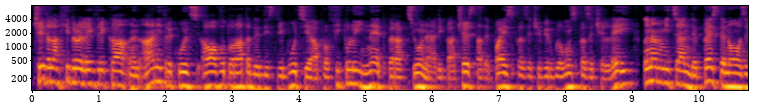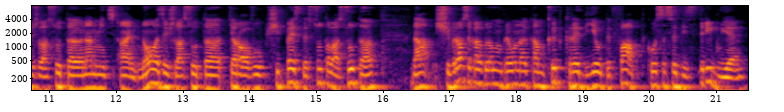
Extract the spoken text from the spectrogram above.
Cei de la Hidroelectrica în anii trecuți au avut o rată de distribuție a profitului net per acțiune, adică acesta de 14,11 lei, în anumiți ani de peste 90%, în anumiți ani 90%, chiar au avut și peste 100%, da? și vreau să calculăm împreună cam cât cred eu de fapt că o să se distribuie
